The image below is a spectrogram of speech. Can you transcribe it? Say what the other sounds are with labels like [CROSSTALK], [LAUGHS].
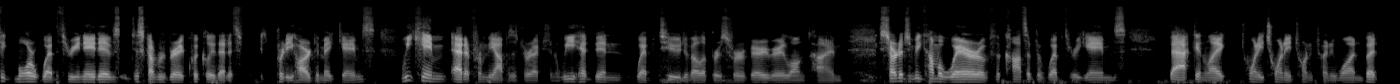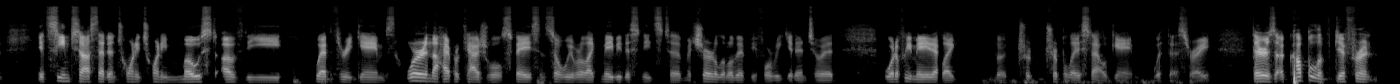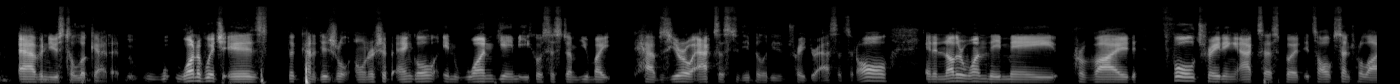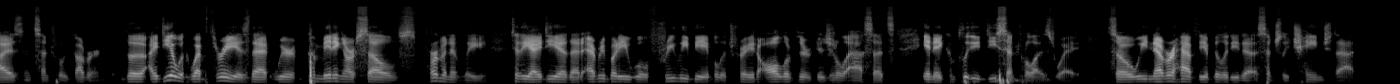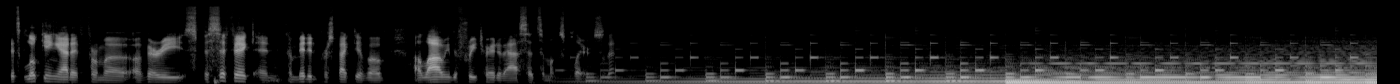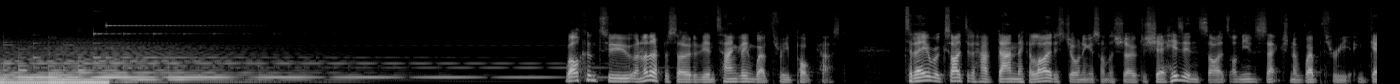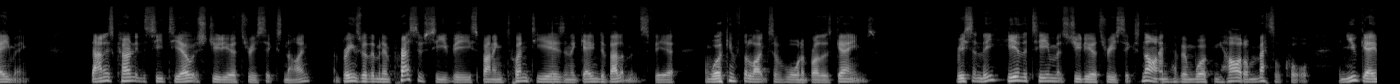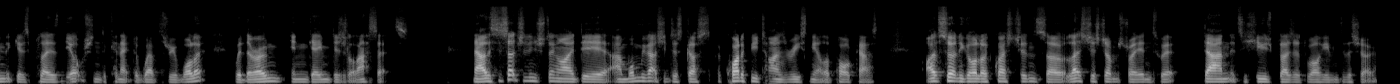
think more Web3 natives discovered very quickly that it's, it's pretty hard to make games. We came at it from the opposite direction. We had been Web2 mm-hmm. developers for a very, very long time, started to become aware of the concept of Web3 games back in like 2020, 2021. But it seemed to us that in 2020, most of the Web3 games were in the hyper casual space. And so we were like, maybe this needs to mature a little bit before we get into it. What if we made it like a tri- AAA style game with this, right? There's a couple of different avenues to look at it. W- one of which is the kind of digital ownership angle. In one game ecosystem, you might have zero access to the ability to trade your assets at all. And another one, they may provide full trading access, but it's all centralized and centrally governed. The idea with Web3 is that we're committing ourselves permanently to the idea that everybody will freely be able to trade all of their digital assets in a completely decentralized way. So we never have the ability to essentially change that. It's looking at it from a, a very specific and committed perspective of allowing the free trade of assets amongst players. So that- Welcome to another episode of the Untangling Web3 podcast. Today, we're excited to have Dan Nikolaides joining us on the show to share his insights on the intersection of Web3 and gaming. Dan is currently the CTO at Studio 369 and brings with him an impressive CV spanning 20 years in the game development sphere and working for the likes of Warner Brothers Games. Recently, he and the team at Studio 369 have been working hard on Metalcore, a new game that gives players the option to connect a Web3 wallet with their own in game digital assets. Now, this is such an interesting idea and one we've actually discussed quite a few times recently on the podcast. I've certainly got a lot of questions, so let's just jump straight into it. Dan, it's a huge pleasure to welcome you to the show.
